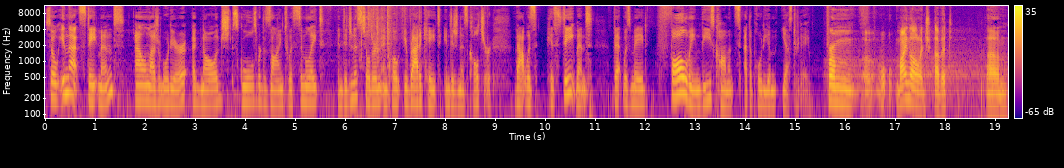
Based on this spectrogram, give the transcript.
So, in that statement, Alan Lagimodiere acknowledged schools were designed to assimilate Indigenous children and, quote, eradicate Indigenous culture. That was his statement that was made following these comments at the podium yesterday. From uh, my knowledge of it, um,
